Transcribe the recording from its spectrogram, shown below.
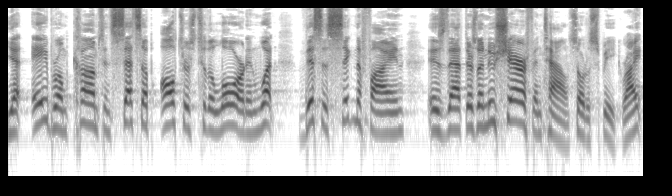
Yet Abram comes and sets up altars to the Lord. And what this is signifying is that there's a new sheriff in town, so to speak, right?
